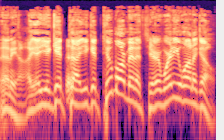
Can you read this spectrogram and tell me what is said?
anyhow, you- you get uh, you get two more minutes here. Where do you want to go?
